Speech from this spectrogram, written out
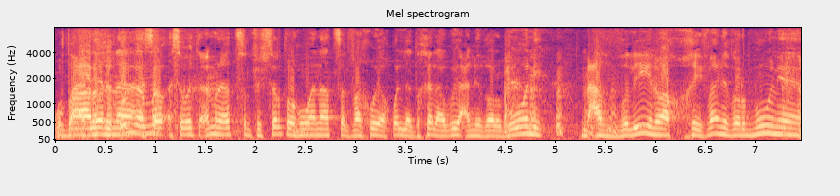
وبعدين أنا سويت عمري اتصل في الشرطة وهو أنا اتصل في أخوي أقول له دخل أبوي يعني ضربوني معضلين وأخو خيفان يضربوني.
